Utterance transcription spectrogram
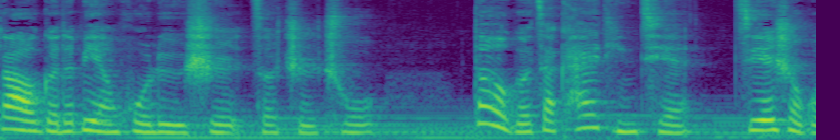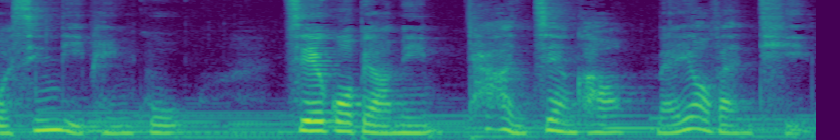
道格的辩护律师则指出，道格在开庭前接受过心理评估，结果表明他很健康，没有问题。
